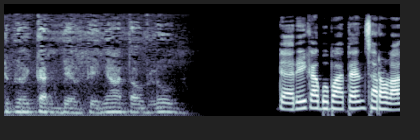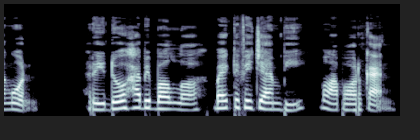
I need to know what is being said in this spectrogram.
diberikan BLT-nya atau belum. Dari Kabupaten Sarolangun, Rido Habibullah, Baik TV Jambi, melaporkan.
